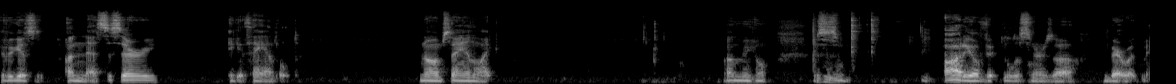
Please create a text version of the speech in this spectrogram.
if it gets unnecessary, it gets handled. You know what I'm saying? Like, I mean, this is audio listeners. Uh, bear with me.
